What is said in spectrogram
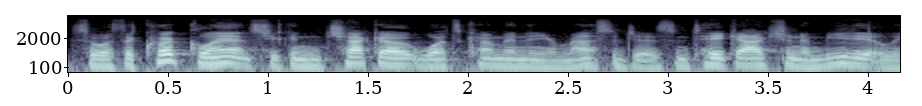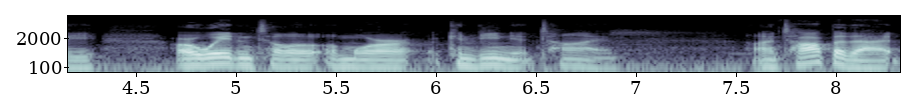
So with a quick glance, you can check out what's coming in your messages and take action immediately or wait until a more convenient time. On top of that,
